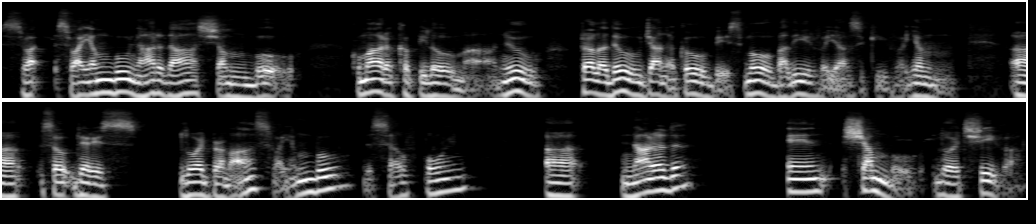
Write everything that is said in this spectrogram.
Swayambhu Narada Shambhu, Kumara Kapilo Manu, Pralado Janako Bhismo Balir Vayasaki Vayam. Uh, so there is Lord Brahma, Swayambhu, the self-born, uh, Narada, and Shambhu, Lord Shiva.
